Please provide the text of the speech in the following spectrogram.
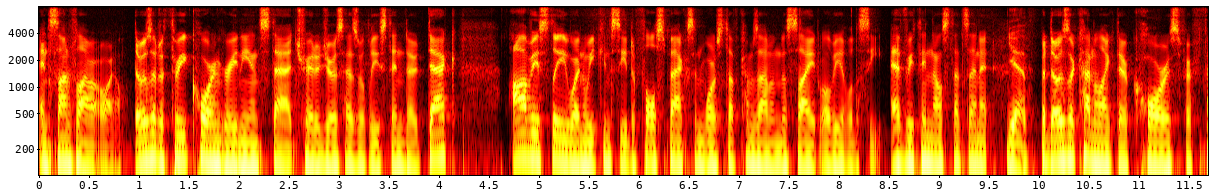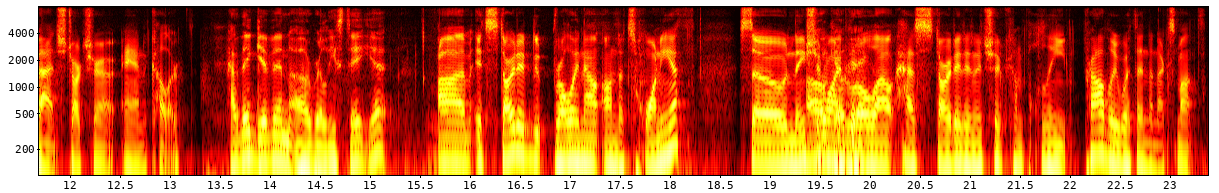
and sunflower oil. Those are the three core ingredients that Trader Joe's has released in their deck. Obviously, when we can see the full specs and more stuff comes out on the site, we'll be able to see everything else that's in it. Yeah. But those are kind of like their cores for fat structure and color. Have they given a release date yet? Um, it started rolling out on the 20th. So nationwide okay. rollout has started and it should complete probably within the next month.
